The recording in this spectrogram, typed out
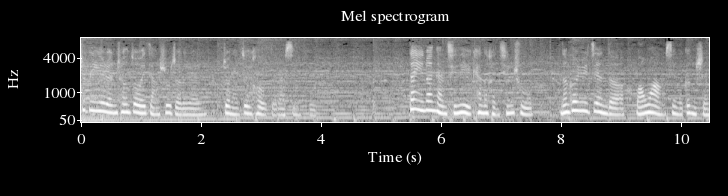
是第一人称作为讲述者的人就能最后得到幸福。但一段感情里看得很清楚，能够遇见的往往陷得更深。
